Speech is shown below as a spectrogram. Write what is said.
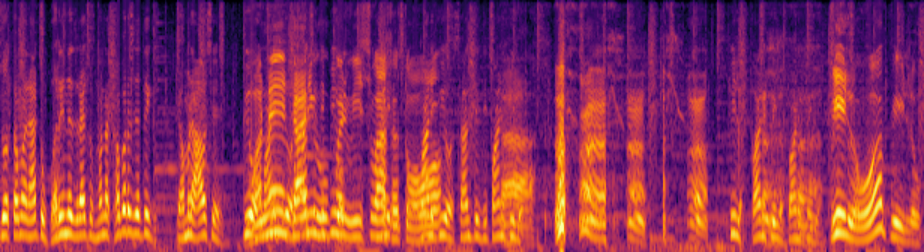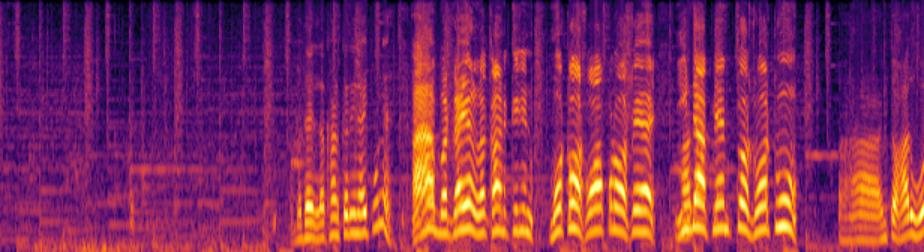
જો તમારે હાટું ભરીને જ રાખ્યું મને ખબર જ હતી કે હમણાં આવશે. પીઓ મને તારી ઉપર વિશ્વાસ હતો. પાણી પીઓ શાંતિથી પાણી પી લો પી લો પાણી પી લો પાણી પી લો પી લો પી લો બધાએ લખાણ કરીને આપ્યું ને? હા બધાએ લખાણ કરીને. મોટો સોપડો છે. ઈંડા પેમ તો જો તું હા એમ તો સારું હો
